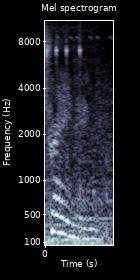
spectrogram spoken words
Training.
